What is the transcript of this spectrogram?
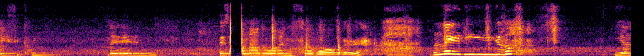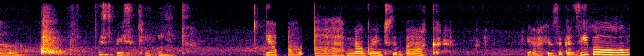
basically. Then there's another one for ladies. Yeah, this is basically it. Yeah, I'm now going to the back. Yeah, here's the gazebo.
